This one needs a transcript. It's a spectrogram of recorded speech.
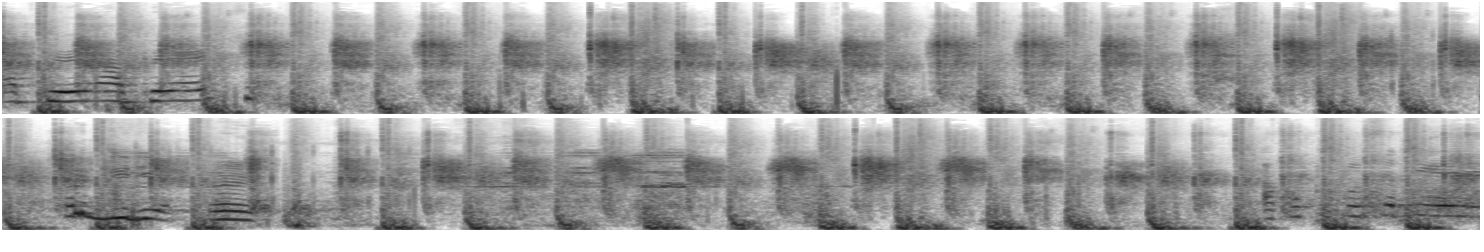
Abeng, abeng. Eh. Aku pukul sendiri.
